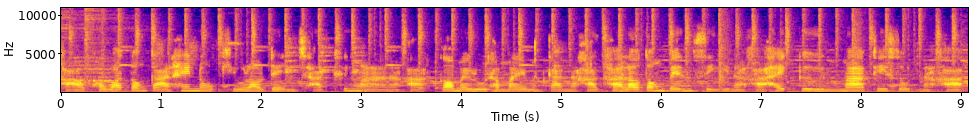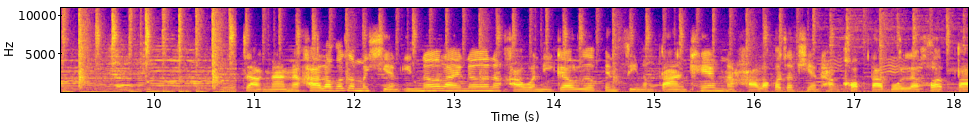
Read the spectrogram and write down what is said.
ขาว เพราะว่าต้องการให้โหนกคิ้วเราเด่นชัดขึ้นมานะคะ ก็ไม่รู้ทำไมเหมือนกันนะคะค่ะเราต้องเบนสีนะคะ ให้กลืนมากที่สุดนะคะ จากนั้นนะคะเราก็จะมาเขียนอินเนอร์ไลเนอร์นะคะ วันนี้แก้วเลือกเป็นสีน้ำตาลเข้มนะคะ เราก็จะเขียนทั้งขอบตาบนและขอบตา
